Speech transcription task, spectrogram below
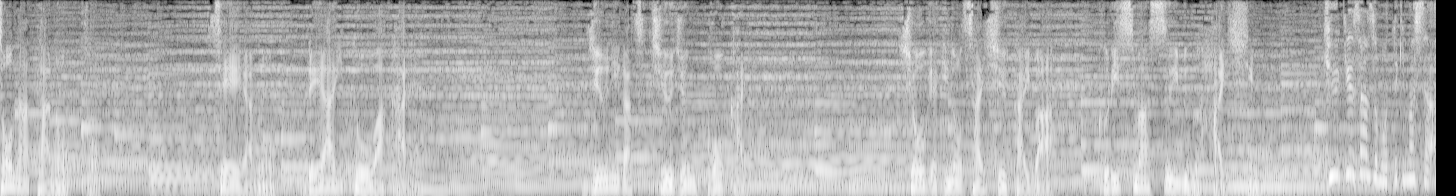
そなたの子。聖夜の出会いと別れ。12月中旬公開。衝撃の最終回はクリスマスイブ配信。救急酸素持ってきました。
